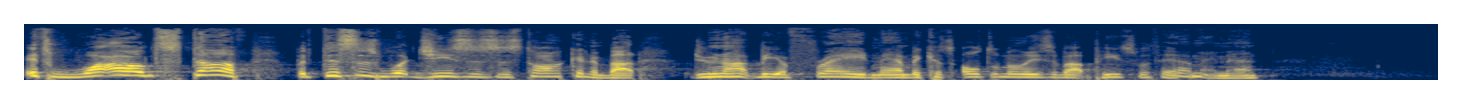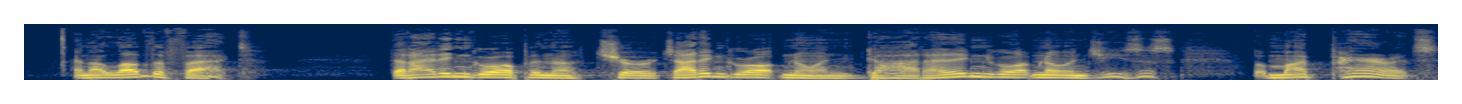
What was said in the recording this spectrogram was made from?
it's wild stuff, but this is what Jesus is talking about. Do not be afraid, man, because ultimately it's about peace with Him. Amen. And I love the fact that I didn't grow up in the church. I didn't grow up knowing God. I didn't grow up knowing Jesus. But my parents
